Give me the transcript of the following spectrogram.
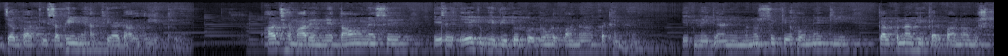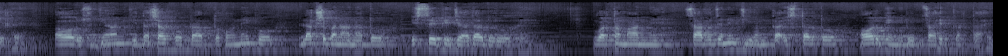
जब बाकी सभी ने हथियार डाल दिए थे। आज हमारे नेताओं में से एक भी विदुर को ढूंढ पाना कठिन है। इतने ज्ञानी मनुष्य के होने की कल्पना भी कर पाना मुश्किल है और उस ज्ञान की दशा को प्राप्त होने को लक्ष्य बनाना तो इससे भी ज़्यादा दुरूह है। वर्तमान में सार्वजनिक जीवन का स्तर तो और भी निरुत्साहित करता है।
